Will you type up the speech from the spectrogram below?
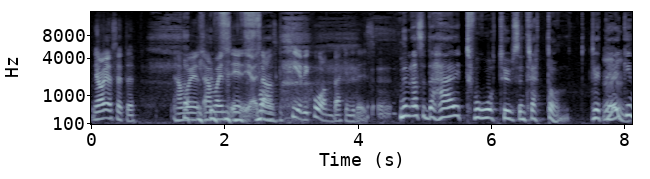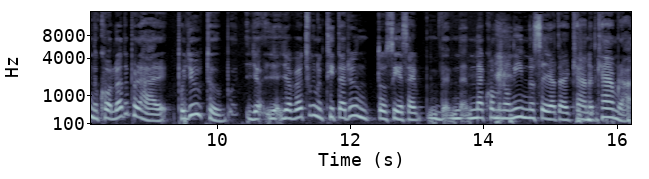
Ja, jag har sett det. Han var, en, han var en, en dansk tv-ikon back in the days. Nej, men alltså det här är 2013. Du vet, när jag gick in och kollade på det här på Youtube, jag, jag var tvungen att titta runt och se så här, när kommer någon in och säger att det är Canet Camera?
